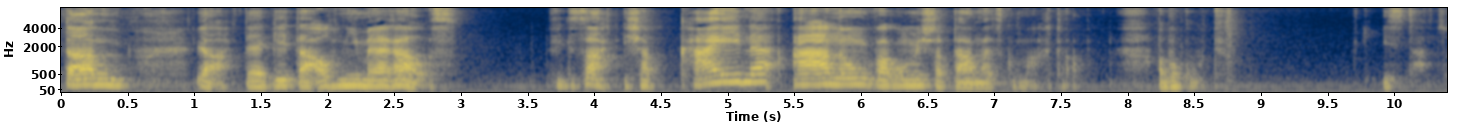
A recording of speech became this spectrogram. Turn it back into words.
dann, ja, der geht da auch nie mehr raus. Wie gesagt, ich habe keine Ahnung, warum ich das damals gemacht habe. Aber gut, ist dann so.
